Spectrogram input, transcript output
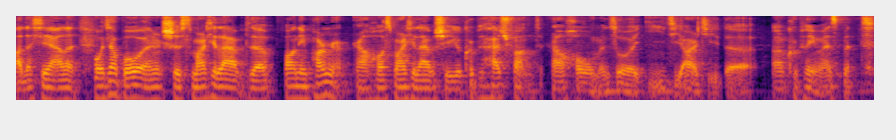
好的，谢谢 Allen。我叫博文，是 Smarty Lab 的 founding partner。然后 Smarty Lab 是一个 crypto hedge fund。然后我们做一级、二级的呃 crypto investment。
